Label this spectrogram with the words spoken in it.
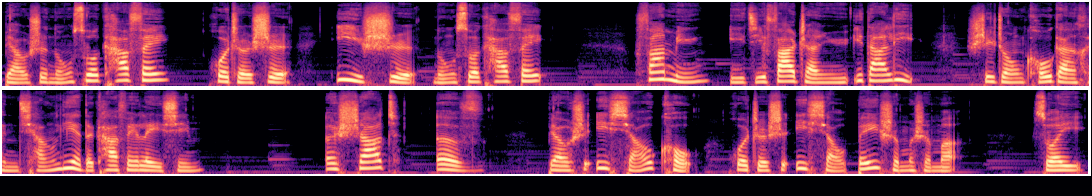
表示浓缩咖啡或者是意式浓缩咖啡。发明以及发展于意大利，是一种口感很强烈的咖啡类型。A shot of 表示一小口或者是一小杯什么什么，所以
